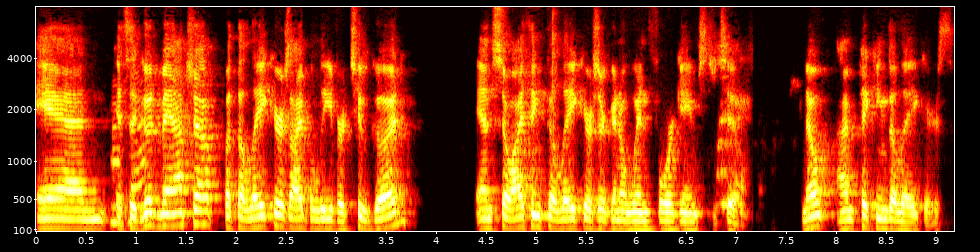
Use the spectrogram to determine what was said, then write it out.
And mm-hmm. it's a good matchup, but the Lakers, I believe, are too good. And so I think the Lakers are going to win four games to two. Nope, I'm picking the Lakers.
